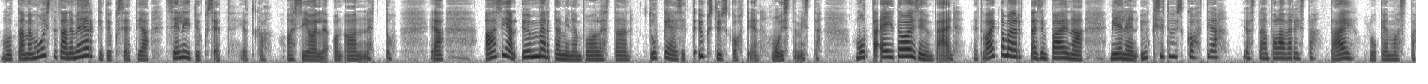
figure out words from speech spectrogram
mutta me muistetaan ne merkitykset ja selitykset, jotka asioille on annettu. Ja Asian ymmärtäminen puolestaan tukee sitten yksityiskohtien muistamista, mutta ei toisinpäin. Et vaikka mä yrittäisin painaa mieleen yksityiskohtia jostain palaverista tai lukemasta,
